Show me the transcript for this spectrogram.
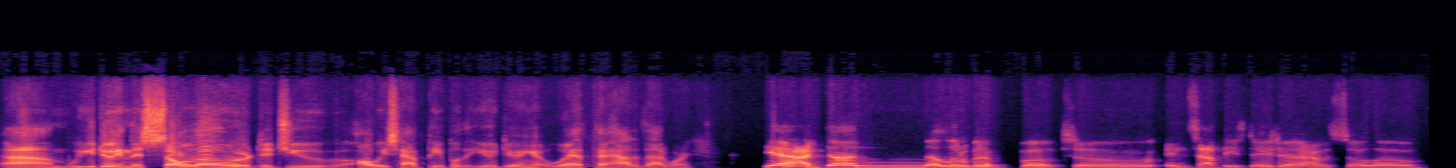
um, were you doing this solo or did you always have people that you were doing it with or how did that work? Yeah, I've done a little bit of both. So in Southeast Asia, I was solo,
